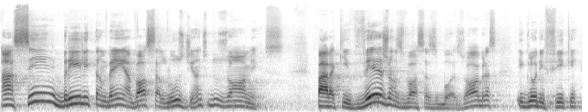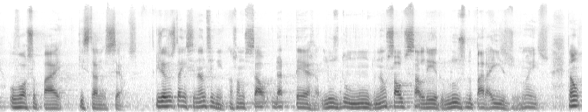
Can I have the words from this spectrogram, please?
Assim brilhe também a vossa luz diante dos homens, para que vejam as vossas boas obras e glorifiquem o vosso Pai que está nos céus. E Jesus está ensinando o seguinte: nós somos sal da terra, luz do mundo, não sal do saleiro, luz do paraíso, não é isso. Então,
